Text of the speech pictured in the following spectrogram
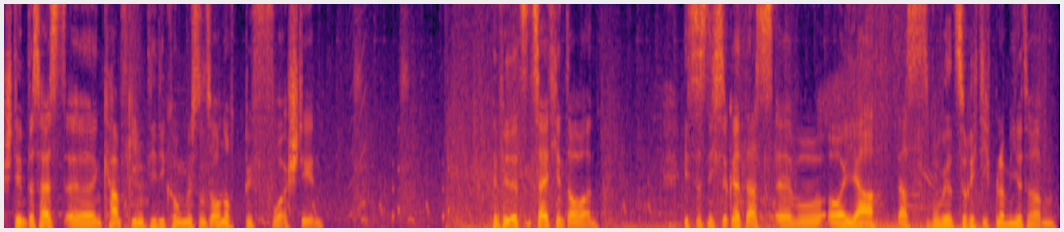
Stimmt, das heißt, äh, ein Kampf gegen Diddy Kong müsste uns auch noch bevorstehen. Wird jetzt ein Zeitchen dauern. Ist das nicht sogar das, äh, wo... Oh ja, das, wo wir uns so richtig blamiert haben.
